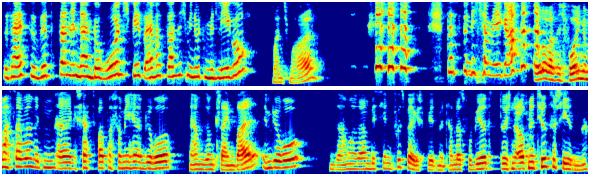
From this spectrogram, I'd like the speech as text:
Das heißt, du sitzt dann in deinem Büro und spielst einfach 20 Minuten mit Lego? Manchmal. das finde ich ja mega. Oder was ich vorhin gemacht habe mit einem äh, Geschäftspartner von mir hier im Büro. Wir haben so einen kleinen Ball im Büro und da haben wir da ein bisschen Fußball gespielt mit. Haben das probiert, durch eine offene Tür zu schießen. Ne?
